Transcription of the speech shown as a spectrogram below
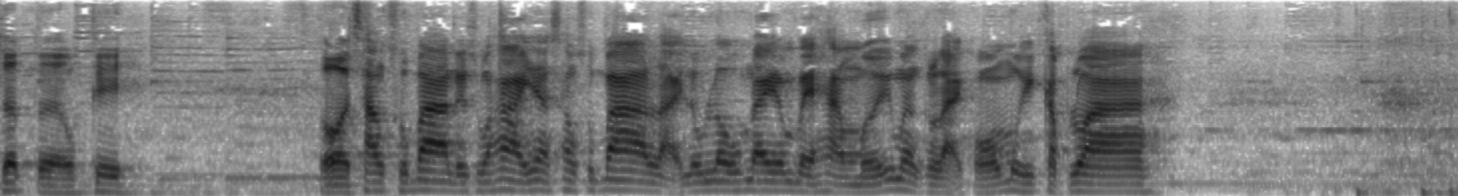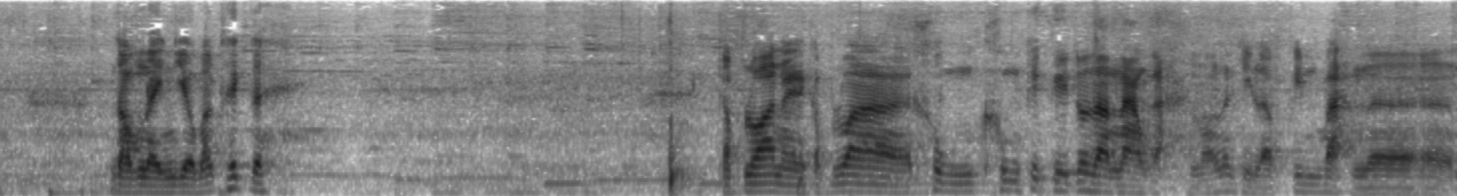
rất là ok. Rồi sang số 3 đến số 2 nhá. Sang số 3 lại lâu lâu hôm nay em về hàng mới mà lại có một cái cặp loa. Dòng này nhiều bác thích đây. Cặp loa này cặp loa không không thiết kế cho dàn nào cả. Nó là chỉ là phiên bản uh,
